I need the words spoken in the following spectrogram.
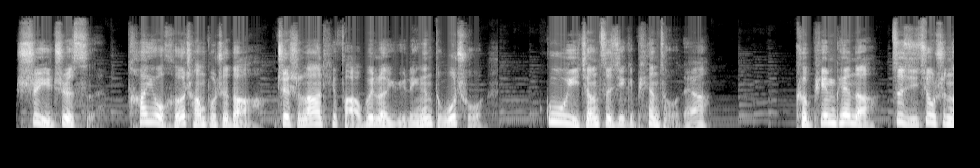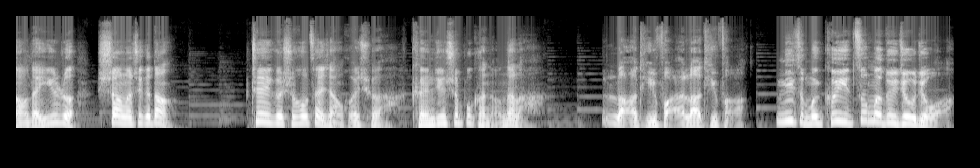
事已至此，他又何尝不知道这是拉提法为了与林恩独处，故意将自己给骗走的呀。可偏偏的自己就是脑袋一热上了这个当，这个时候再想回去啊，肯定是不可能的了。拉提法呀，拉提法，你怎么可以这么对舅舅啊？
